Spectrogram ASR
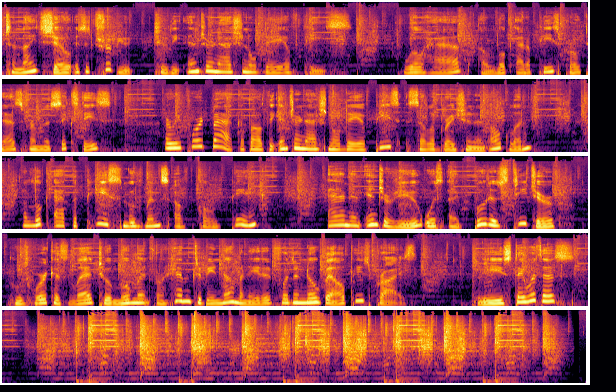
Tonight's show is a tribute to the International Day of Peace. We'll have a look at a peace protest from the 60s, a report back about the International Day of Peace celebration in Oakland, a look at the peace movements of Code Pink, and an interview with a Buddhist teacher whose work has led to a movement for him to be nominated for the Nobel Peace Prize. Please stay with us.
